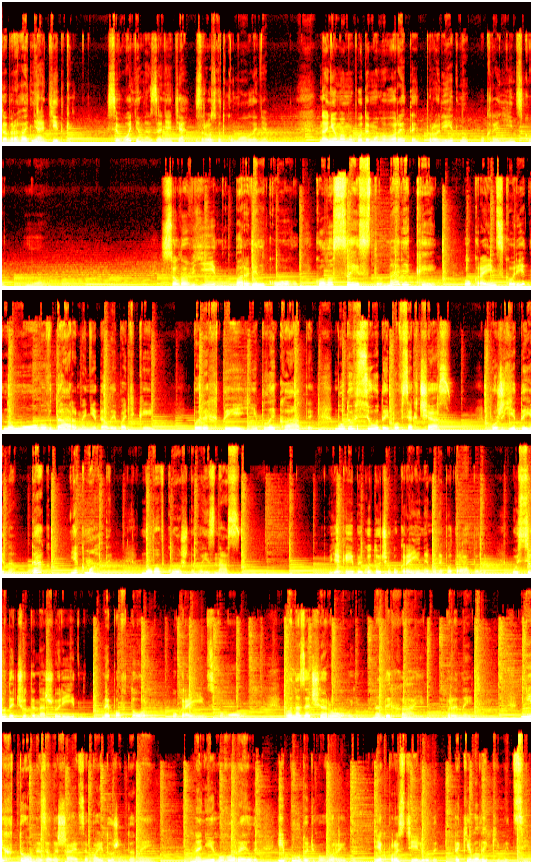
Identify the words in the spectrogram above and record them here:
Доброго дня, дітки! Сьогодні в нас заняття з розвитку мовлення. На ньому ми будемо говорити про рідну українську мову. Солов'їну, барвінкову, колосисту, навіки українську рідну мову в дар мені дали батьки. Берегти її, плекати буду всюди й повсякчас, бо ж єдина, так, як мати, мова в кожного із нас. В який би куточок України ми не потрапили, усюди чути нашу рідну, неповторну українську мову. Вона зачаровує, надихає, бренить. Ніхто не залишається байдужим до неї. На ній говорили і будуть говорити, як прості люди, так і великі митці.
